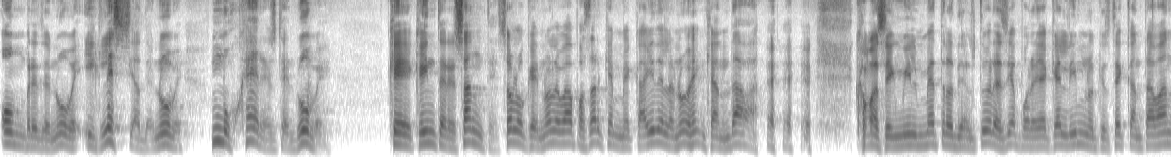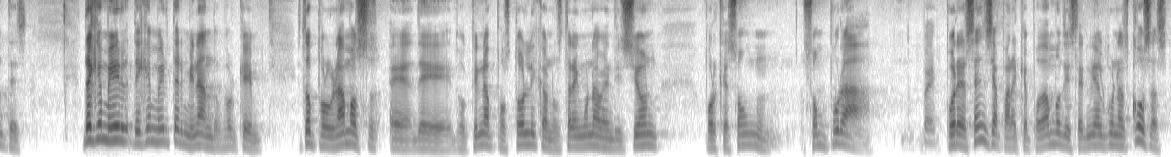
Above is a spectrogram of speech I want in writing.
hombres de nube, iglesias de nube, mujeres de nube. Qué, qué, interesante. Solo que no le va a pasar que me caí de la nube en que andaba, como a 100 mil metros de altura, decía por ahí aquel himno que usted cantaba antes. Déjeme ir, déjeme ir terminando, porque estos programas eh, de doctrina apostólica nos traen una bendición, porque son, son pura, pura esencia para que podamos discernir algunas cosas.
